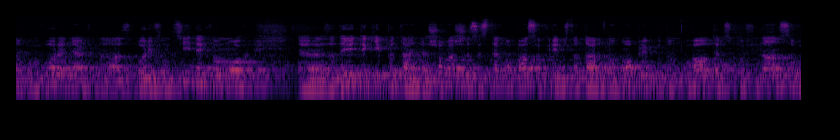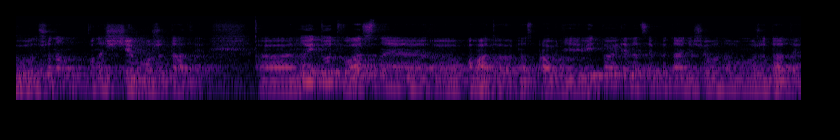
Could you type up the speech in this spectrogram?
на обговореннях, на зборі функційних вимог задають такі питання: що ваша система баз, окрім стандартного обліку, там бухгалтерського, фінансового, що нам вона ще може дати? Е, Ну і тут, власне, е, багато насправді відповідей на це питання, що вона вам може дати.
